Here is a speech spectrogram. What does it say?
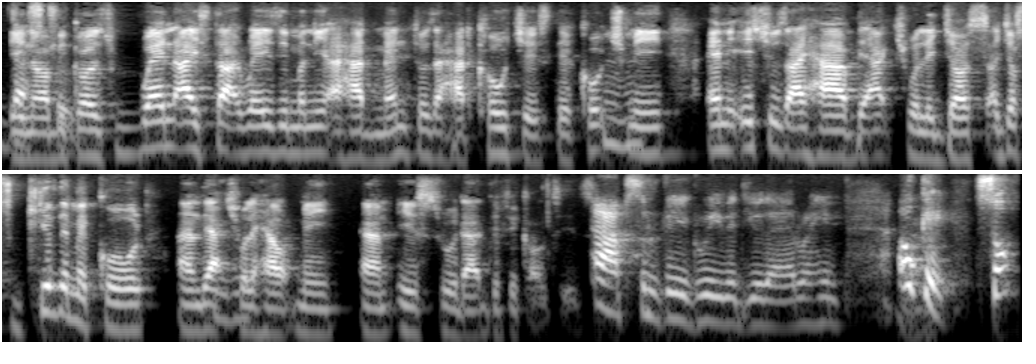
That's you know, true. because when I start raising money, I had mentors, I had coaches. They coach mm-hmm. me. Any issues I have, they actually just I just give them a call and they mm-hmm. actually help me um, ease through that difficulties. Absolutely agree with you there, Rahim. Okay, so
